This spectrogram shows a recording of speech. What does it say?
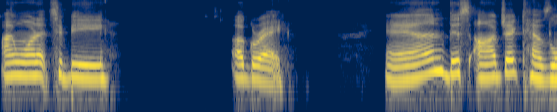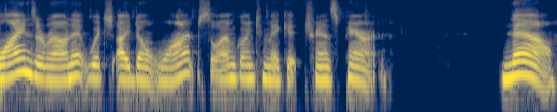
I want it to be a gray. And this object has lines around it, which I don't want, so I'm going to make it transparent. Now,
